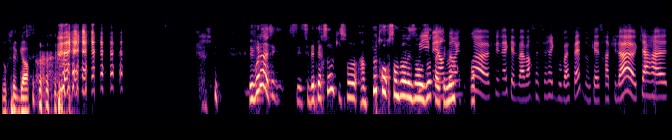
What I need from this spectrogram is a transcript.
Donc c'est le gars. Mais voilà, c'est- c'est c'est des persos qui sont un peu trop ressemblants les uns Oui, aux autres mais avec les encore mêmes une fois, euh, Fennec, elle va avoir sa série avec Boba Fett, donc elle sera plus là. Euh, Cara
